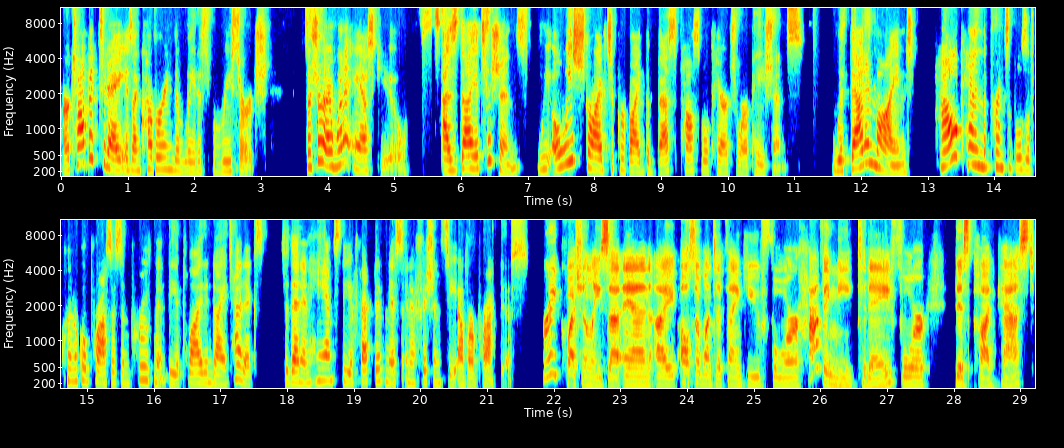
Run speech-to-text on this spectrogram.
Our topic today is uncovering the latest research. So, sure, I want to ask you as dietitians, we always strive to provide the best possible care to our patients. With that in mind, how can the principles of clinical process improvement be applied in dietetics to then enhance the effectiveness and efficiency of our practice? Great question, Lisa. And I also want to thank you for having me today for this podcast.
